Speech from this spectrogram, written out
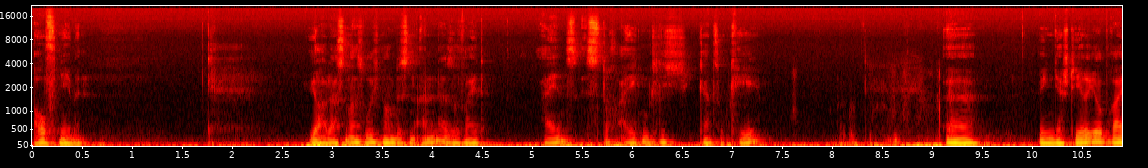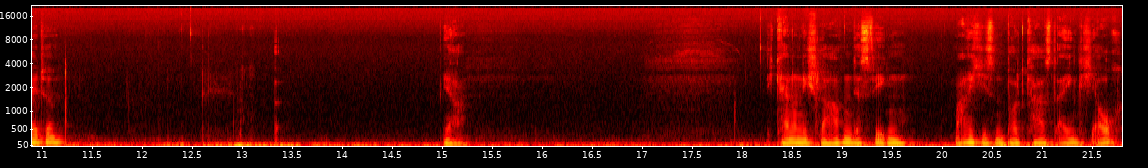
aufnehmen. Ja, lassen wir es ruhig noch ein bisschen an. Also weit 1 ist doch eigentlich ganz okay äh, wegen der Stereobreite. Ja. Ich kann noch nicht schlafen, deswegen mache ich diesen Podcast eigentlich auch.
